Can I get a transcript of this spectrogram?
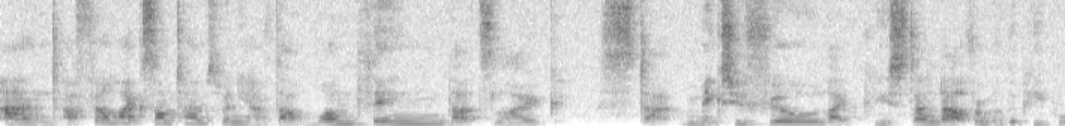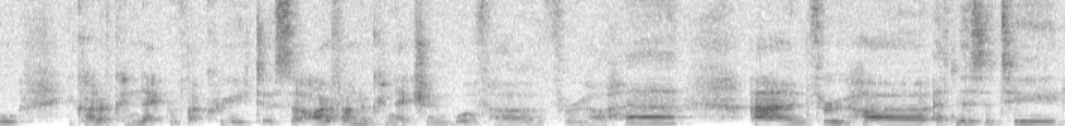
And I feel like sometimes when you have that one thing that's like makes you feel like you stand out from other people you kind of connect with that creator. So I found a connection with her through her hair and through her ethnicity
